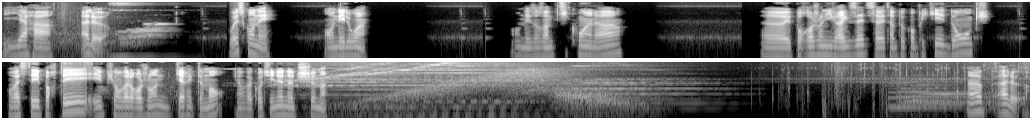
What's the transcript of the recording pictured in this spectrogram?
Yaha. Alors. Où est-ce qu'on est? On est loin. On est dans un petit coin là. Euh, et pour rejoindre YZ, ça va être un peu compliqué, donc on va se téléporter et puis on va le rejoindre directement et on va continuer notre chemin. Hop, alors.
